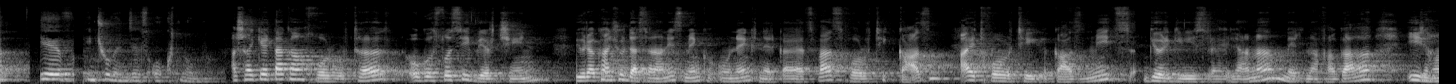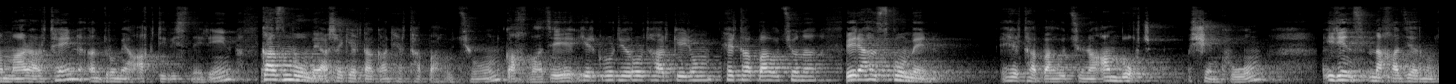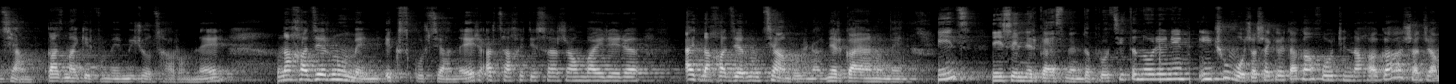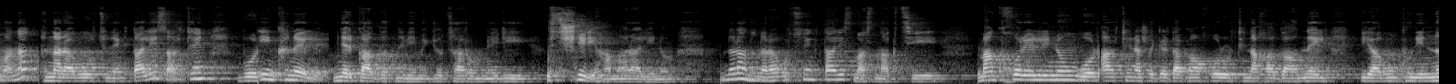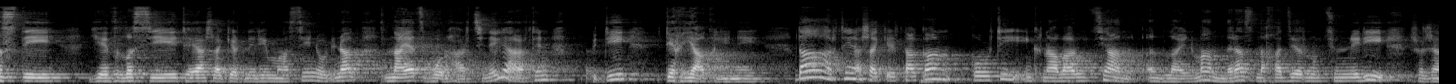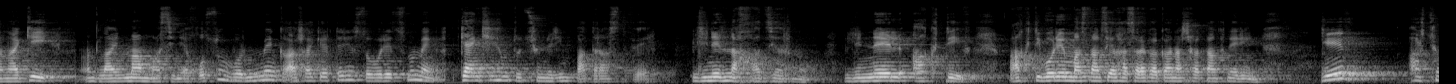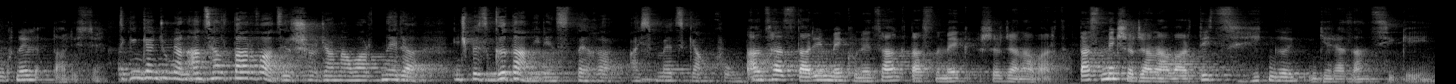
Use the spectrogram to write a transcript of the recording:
եւ ինչով են ձեզ օգնում։ Աշակերտական խորհուրդը օգոստոսի վերջին Յուրաքանչյուր դասարանից մենք ունենք ներկայացված խորհրդի կազմ։ Այդ խորհրդի կազմից Գյորգի Իսրայելյանը, մեր նախագահը, իր համար արդեն ընտրում է ակտիվիստներին, կազմում է աշակերտական հերթապահություն, կախված է երկրորդ-երրորդ հարկերում հերթապահությունը, վերահսկում են հերթապահությունը ամբողջ շենքում, իրենց նախաձեռնությամբ կազմակերպում են միջոցառումներ, նախաձեռնում են էքսկուրսիաներ Արցախի տեսարժան վայրերը, այդ նախաձեռնությամբ օրինակ ներկայանում են ինձ ես էլ ներկայացնում եմ դպրոցի տնօրենին ինչու ոչ աշակերտական խորհրդի նախագահը շատ ժամանակ հնարավորություն ենք տալիս արդեն որ ինքն էլ ներկա գտնվի միջոցառումների ուսուցիչների համար ալինում նրան հնարավորություն ենք տալիս մասնակցի Մանք խոր է լինում, որ արդեն աշակերտական խորհրդի նախագահն էլ իրավունք ունի նստի եւ լսի թե աշակերտների մասին, օրինակ, նայած որ հարցին էլի արդեն պիտի տեղյակ լինի։ Դա արդեն աշակերտական խորհրդի ինքնավարության ընդլայնման, նրանց նախաձեռնությունների շրջանակի ընդլայնման մասին է խոսում, որ մենք աշակերտներին սովորեցնում ենք կյանքի հմտություններին պատրաստվել, լինել նախաձեռնող, լինել ակտիվ, ակտիվորեն մասնակցել հասարակական աշխատանքներին եւ արդյունքն էլ տալիս է։ Տիկին Գանջումյան, անցյալ տարվա ձեր շրջանավարտները ինչպես գտան իրենց տեղը այս մեծ կյանքում։ Անցած տարի մենք ունեցանք 11 շրջանավարտ։ 11 շրջանավարտից 5-ը գերազանցիկ էին։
